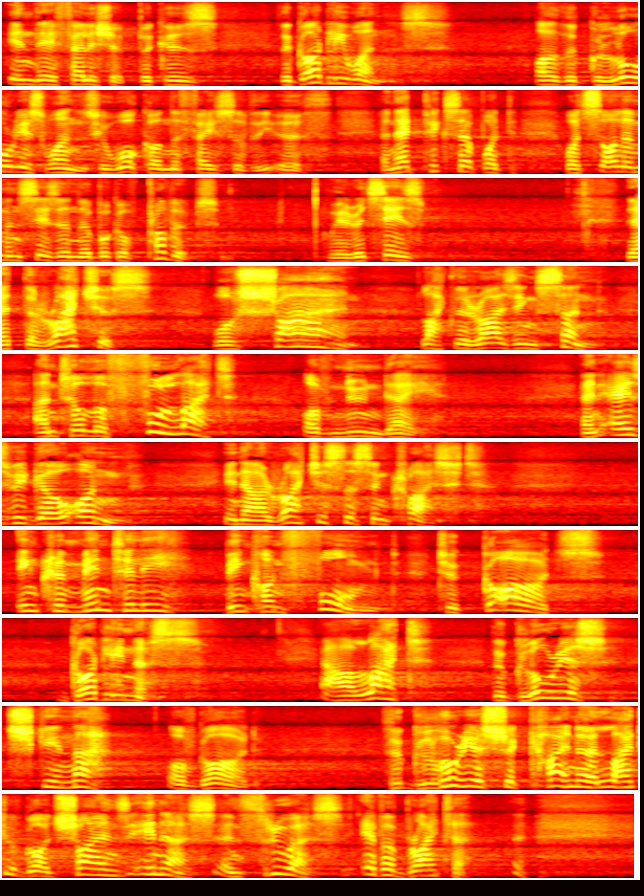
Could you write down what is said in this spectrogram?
in their fellowship, because the godly ones are the glorious ones who walk on the face of the earth. And that picks up what, what Solomon says in the book of Proverbs, where it says, that the righteous will shine like the rising sun until the full light of noonday. And as we go on in our righteousness in Christ, incrementally being conformed to God's godliness our light, the glorious Shekinah of God. The glorious Shekinah light of God shines in us and through us ever brighter.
